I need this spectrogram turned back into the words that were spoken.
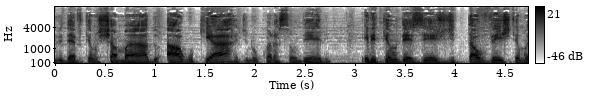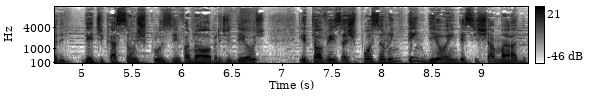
ele deve ter um chamado, algo que arde no coração dele. Ele tem um desejo de talvez ter uma dedicação exclusiva na obra de Deus e talvez a esposa não entendeu ainda esse chamado.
